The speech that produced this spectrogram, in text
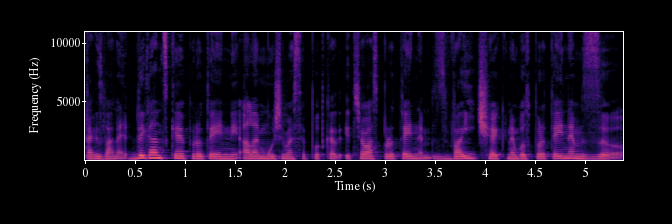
takzvané veganské proteiny, ale můžeme se potkat i třeba s proteinem z vajíček nebo s proteinem z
